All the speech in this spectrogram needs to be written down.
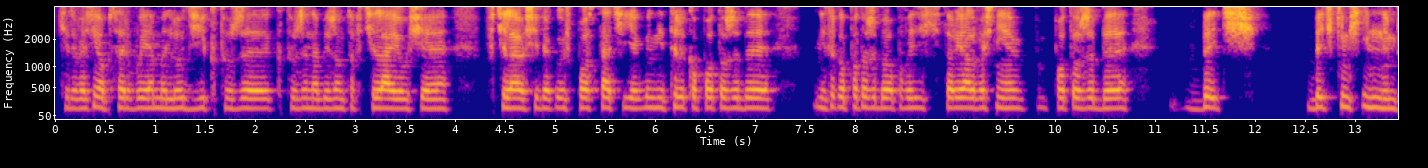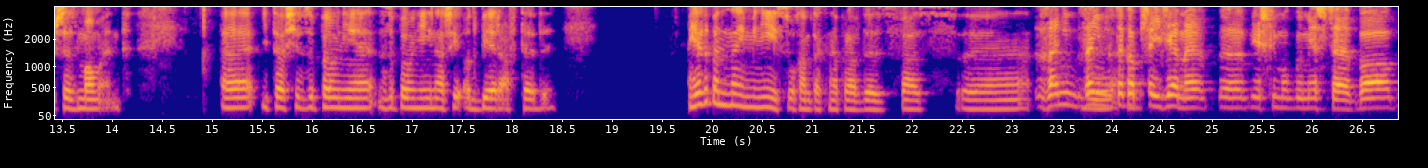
kiedy właśnie obserwujemy ludzi, którzy, którzy na bieżąco wcielają się, wcielają się w jakąś postać i jakby nie tylko po to, żeby nie tylko po to, żeby opowiedzieć historię, ale właśnie po to, żeby być, być kimś innym przez moment. E, I to się zupełnie, zupełnie inaczej odbiera wtedy. Ja chyba najmniej słucham tak naprawdę z Was. E, zanim, zanim do tego przejdziemy, e, jeśli mógłbym jeszcze, bo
